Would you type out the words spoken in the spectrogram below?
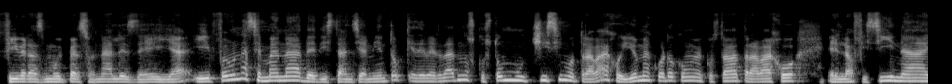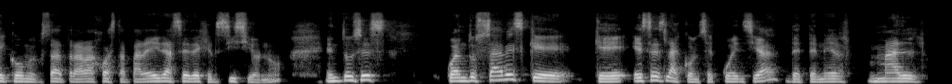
fibras muy personales de ella y fue una semana de distanciamiento que de verdad nos costó muchísimo trabajo y yo me acuerdo cómo me costaba trabajo en la oficina y cómo me costaba trabajo hasta para ir a hacer ejercicio, ¿no? Entonces, cuando sabes que, que esa es la consecuencia de tener mal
